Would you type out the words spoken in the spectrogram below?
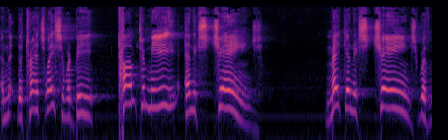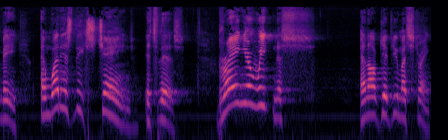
and the, the translation would be, come to me and exchange. Make an exchange with me. And what is the exchange? It's this bring your weakness, and I'll give you my strength.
